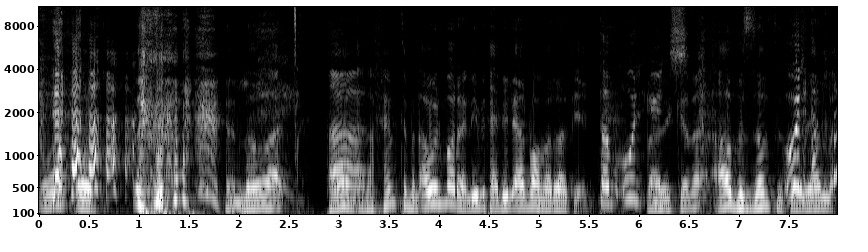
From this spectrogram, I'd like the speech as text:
أو أو اللي هو تمام آه. أنا فهمت من أول مرة ليه بتعيدي لي أربع مرات يعني طب قول بعد. كده آه بالظبط طب. يلا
